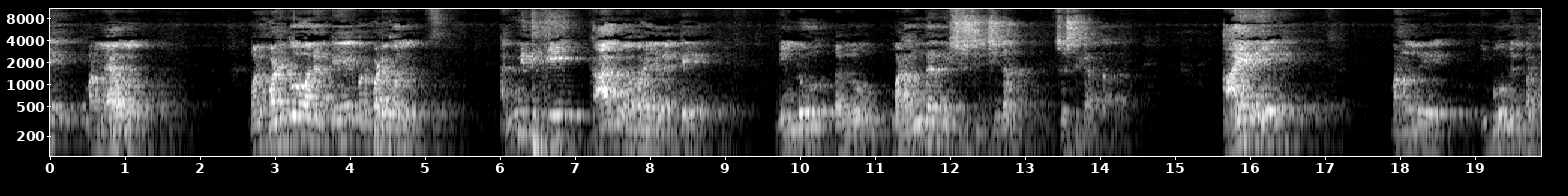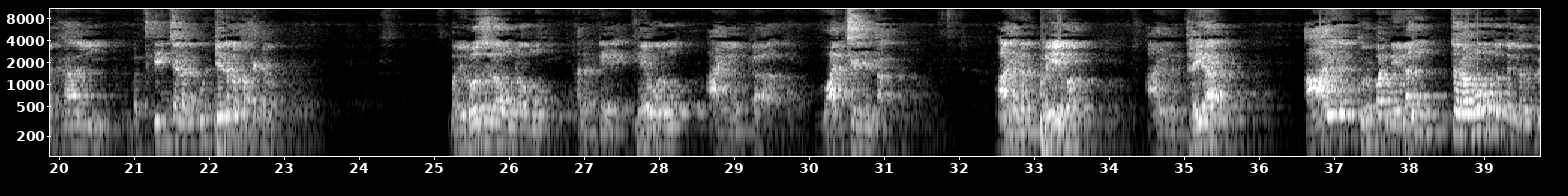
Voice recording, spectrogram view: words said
మనం లేవలేము మనం పడుకోవాలంటే మనం పడుకోలేము అన్నిటికీ కారణం ఎవరయ్యారంటే నిన్ను నన్ను మనందరినీ సృష్టించిన సృష్టికర్త. ఆయనే మనల్ని ఈ భూమి మీద బ్రతకాలి బ్రతికించాలనుకుంటేనే మనం బ్రతకలం మనం ఈ రోజులో ఉన్నాము అని అంటే కేవలం ఆయన యొక్క వాత్సల్యత ఆయన ప్రేమ ఆయన దయ ఆయన కృప ఉత్తరము ఉంటుంది కనుక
